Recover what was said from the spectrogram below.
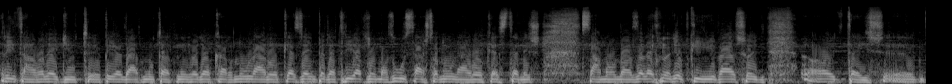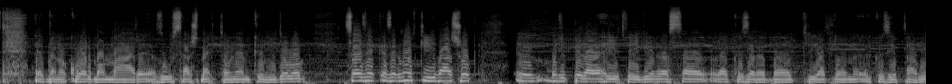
Ritával együtt példát mutatni, hogy akár a nulláról kezdve, én például a triatlon, az úszást a nulláról kezdtem, és számomra az a legnagyobb kihívás, hogy, hogy te is ebben a korban már az úszást megtanulni nem könnyű dolog. Szóval ezek, ezek nagy kihívások, mondjuk például a hétvégén lesz a legközelebb a triatlon középtávú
